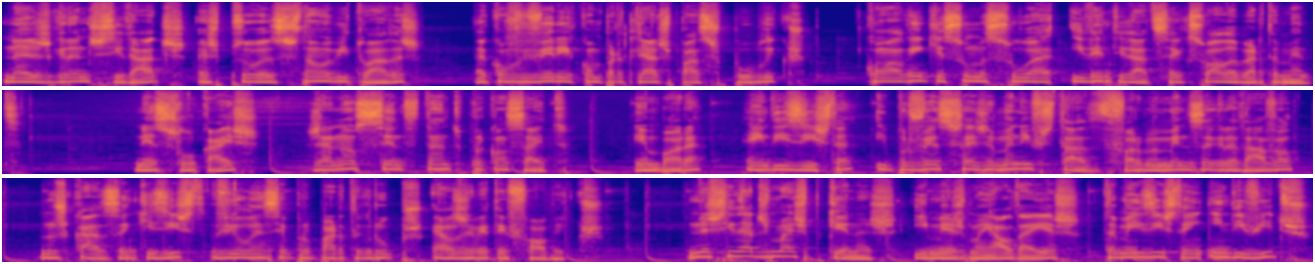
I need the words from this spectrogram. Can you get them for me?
Nas grandes cidades, as pessoas estão habituadas a conviver e a compartilhar espaços públicos com alguém que assuma a sua identidade sexual abertamente. Nesses locais, já não se sente tanto preconceito, embora ainda exista e por vezes seja manifestado de forma menos agradável nos casos em que existe violência por parte de grupos LGBTfóbicos. Nas cidades mais pequenas e mesmo em aldeias, também existem indivíduos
